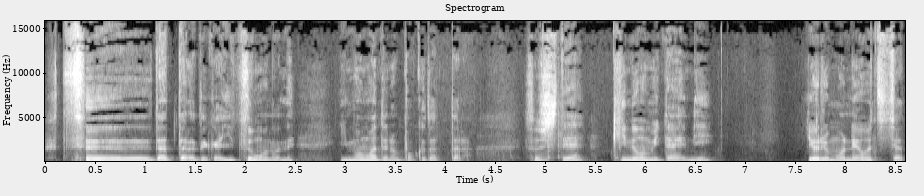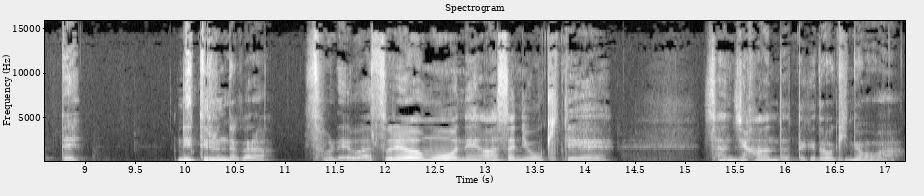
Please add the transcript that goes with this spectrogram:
普通だったらというかいつものね今までの僕だったら。そして昨日みたいに夜も寝落ちちゃって寝てるんだからそれはそれはもうね朝に起きて3時半だったけど昨日は。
